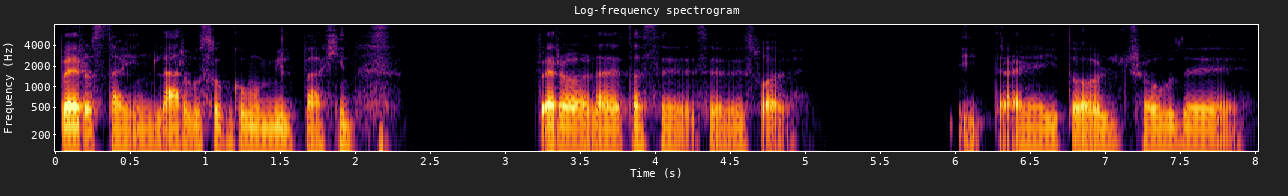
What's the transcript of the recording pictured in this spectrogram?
pero está bien largo, son como mil páginas, pero la neta se, se ve suave. Y trae ahí todo el show de...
